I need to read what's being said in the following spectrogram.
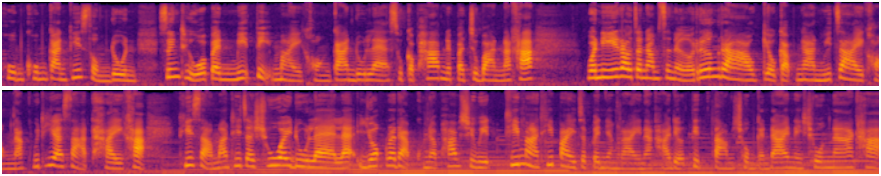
ภูมิคุ้มกันที่สมดุล ซึ่งถือว่าเป็นมิติใหม่ของการดูแลสุขภาพในปัจจุบันนะคะวันนี้เราจะนำเสนอเรื่องราวเกี่ยวกับงานวิจัยของนักวิทยาศาสตร์ไทยค่ะ ที่สามารถที่จะช่วยดูแลและยกระดับคุณภาพชีวิตที่มาที่ไปจะเป็นอย่างไรนะคะ เดี๋ยวติดตามชมกันได้ในช่วงหน้าค่ะ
